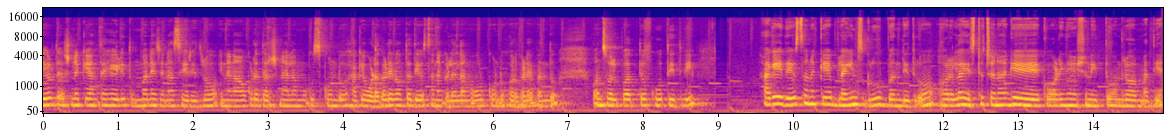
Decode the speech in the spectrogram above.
ದೇವ್ರ ದರ್ಶನಕ್ಕೆ ಅಂತ ಹೇಳಿ ತುಂಬಾ ಜನ ಸೇರಿದ್ರು. ಇನ್ನು ನಾವು ಕೂಡ ದರ್ಶನ ಎಲ್ಲ ಮುಗಿಸ್ಕೊಂಡು ಹಾಗೆ ಒಳಗಡೆ ಇರುವಂಥ ದೇವಸ್ಥಾನಗಳೆಲ್ಲ ನೋಡಿಕೊಂಡು ಹೊರಗಡೆ ಬಂದು ಒಂದು ಸ್ವಲ್ಪ ಹೊತ್ತು ಕೂತಿದ್ವಿ. ಹಾಗೆ ಈ ದೇವಸ್ಥಾನಕ್ಕೆ ಬ್ಲೈಂಡ್ಸ್ ಗ್ರೂಪ್ ಬಂದಿದ್ರು. ಅವರೆಲ್ಲ ಎಷ್ಟು ಚೆನ್ನಾಗಿ ಕೋಆರ್ಡಿನೇಷನ್ ಇತ್ತು ಅಂದರೆ ಅವ್ರ ಮಧ್ಯೆ.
